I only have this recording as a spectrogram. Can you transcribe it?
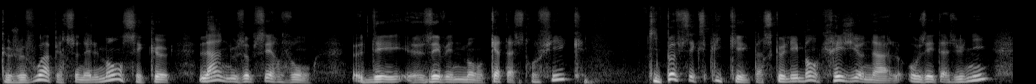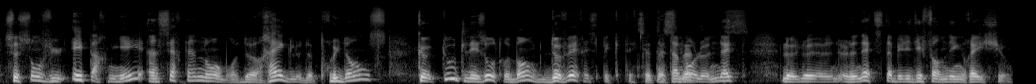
que je vois personnellement, c'est que là, nous observons des événements catastrophiques qui peuvent s'expliquer parce que les banques régionales aux États-Unis se sont vues épargner un certain nombre de règles de prudence que toutes les autres banques devaient respecter, notamment le net, le, net Stability Funding Ratio.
